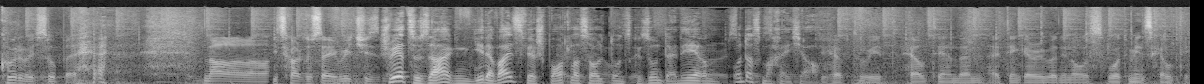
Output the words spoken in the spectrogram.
Kürbissuppe. no, no, no. It's hard to say which is Schwer zu sagen. Jeder weiß, wir Sportler sollten uns gesund ernähren und das mache ich auch. You have to eat healthy and then I think everybody knows what means healthy.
